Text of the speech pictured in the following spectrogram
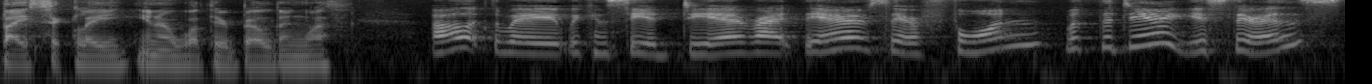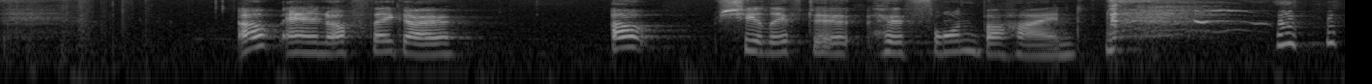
basically, you know, what they're building with. Oh, look the way we can see a deer right there. Is there a fawn with the deer? Yes, there is. Oh, and off they go. Oh, she left her, her fawn behind.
